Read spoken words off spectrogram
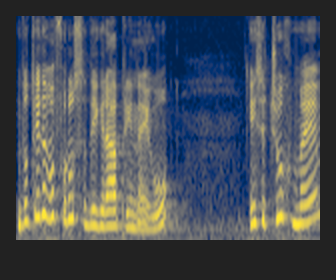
да отида в Руса да играя при него. И се чухме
